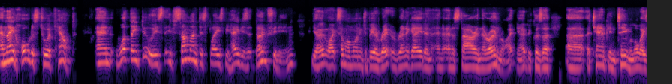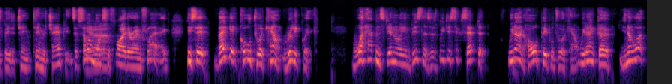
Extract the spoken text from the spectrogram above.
and they hold us to account and what they do is if someone displays behaviors that don't fit in you know like someone wanting to be a, re- a renegade and, and, and a star in their own right you know because a, a, a champion team will always beat a team, team of champions if someone yeah. wants to fly their own flag he said they get called to account really quick what happens generally in business is we just accept it we hmm. don't hold people to account. We don't go, you know what?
